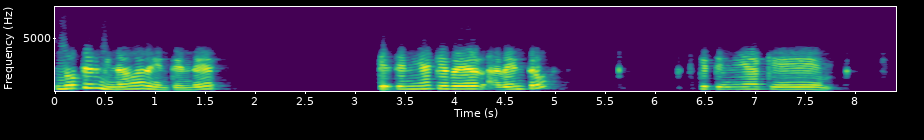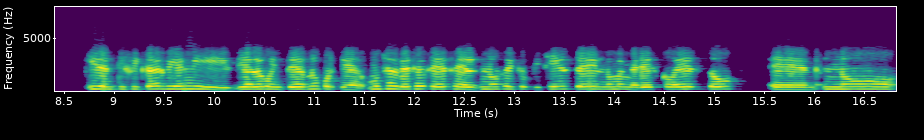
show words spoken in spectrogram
no terminaba de entender que tenía que ver adentro, que tenía que identificar bien mi diálogo interno porque muchas veces es el no soy suficiente, no me merezco esto, eh, no,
